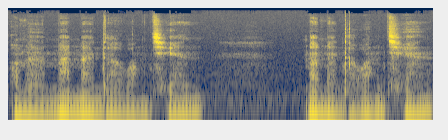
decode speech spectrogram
我们慢慢的往前。慢慢的往前，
